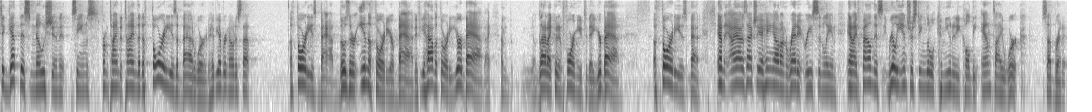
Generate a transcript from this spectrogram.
to get this notion, it seems, from time to time, that authority is a bad word. Have you ever noticed that? Authority is bad. Those that are in authority are bad. If you have authority, you're bad. I, am glad I could inform you today. You're bad. Authority is bad. And I was actually hanging out on Reddit recently, and, and I found this really interesting little community called the anti-work subreddit.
